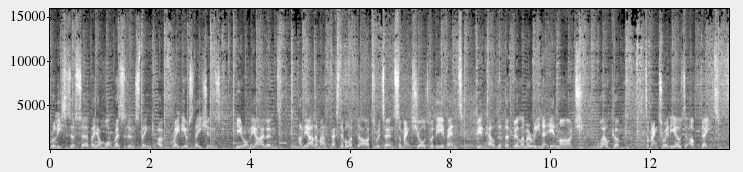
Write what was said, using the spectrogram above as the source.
releases a survey on what residents think of radio stations here on the island. And the Isle of Man Festival of Darts returns to Manx Shores with the event being held at the Villa Marina in March. Welcome to Manx Radio's Update.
